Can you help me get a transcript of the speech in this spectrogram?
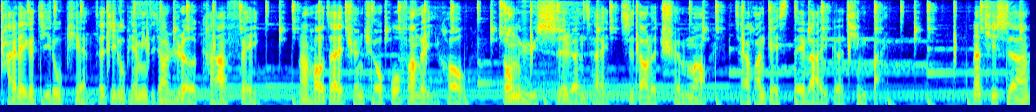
拍了一个纪录片，这纪录片名字叫《热咖啡》。然后在全球播放了以后，终于世人才知道了全貌，才还给 Stella 一个清白。那其实啊，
